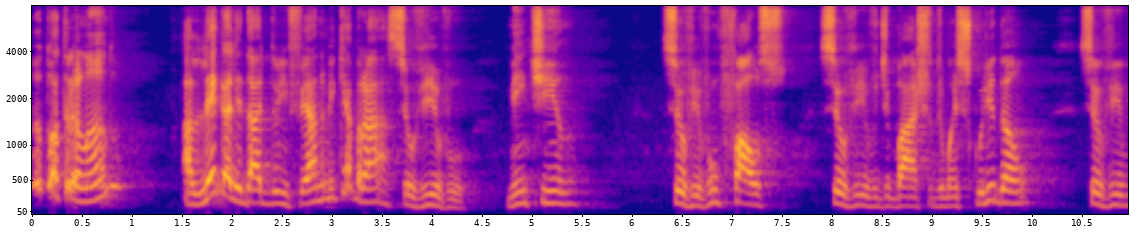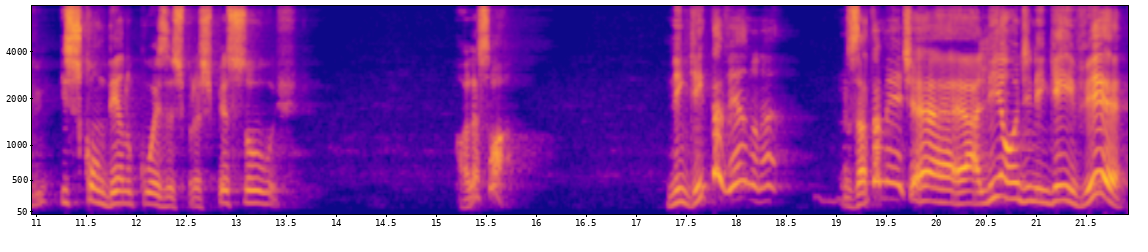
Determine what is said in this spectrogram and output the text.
Eu estou atrelando a legalidade do inferno me quebrar se eu vivo mentindo, se eu vivo um falso, se eu vivo debaixo de uma escuridão, se eu vivo escondendo coisas para as pessoas. Olha só. Ninguém está vendo, né? Exatamente. É, é ali onde ninguém vê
